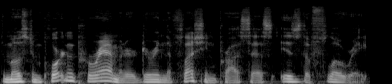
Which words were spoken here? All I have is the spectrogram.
The most important parameter during the flushing process is the flow rate.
